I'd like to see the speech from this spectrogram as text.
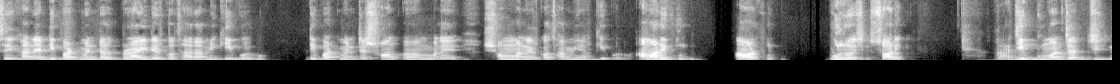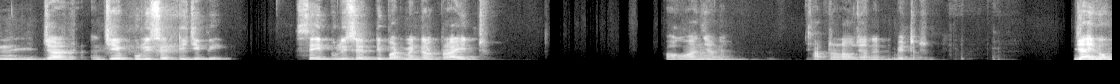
সেখানে ডিপার্টমেন্টাল প্রাইডের কথা আর আমি কি বলব? ডিপার্টমেন্টের মানে সম্মানের কথা আমি আর কি বলব? আমারই ভুল, আমার ভুল ভুল হয়েছে সরি রাজীব কুমার যার যার যে পুলিশের ডিজিপি সেই পুলিশের ডিপার্টমেন্টাল প্রাইড ভগবান জানে। আপনারাও জানেন বেটার যাই হোক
